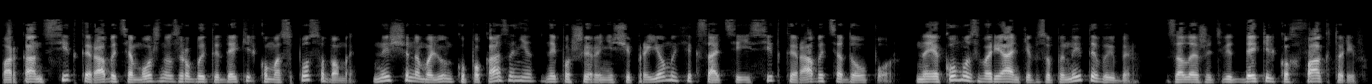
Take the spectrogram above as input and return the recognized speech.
Паркан сітки рабиця можна зробити декількома способами. Нижче на малюнку показані найпоширеніші прийоми фіксації сітки рабиця до опор. На якому з варіантів зупинити вибір залежить від декількох факторів,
